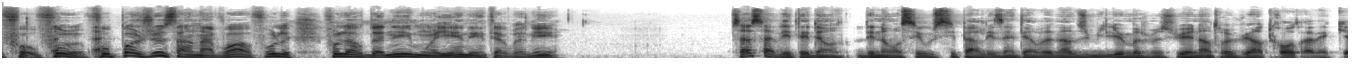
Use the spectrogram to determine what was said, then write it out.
faut, faut, faut pas juste en avoir. Faut, faut leur donner les moyens d'intervenir. Ça, ça avait été dénoncé aussi par les intervenants du milieu. Moi, je me suis une entrevue, entre autres, avec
